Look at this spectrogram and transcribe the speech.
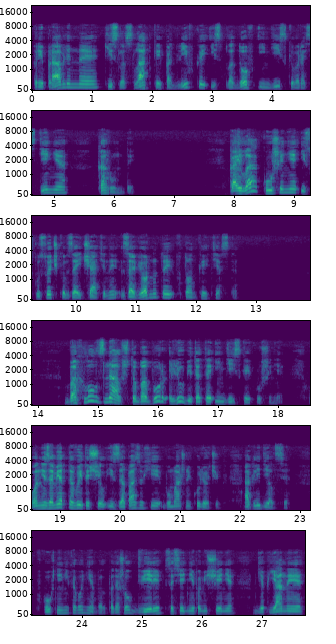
приправленная кисло-сладкой подливкой из плодов индийского растения корунды. Кайла – кушанье из кусочков зайчатины, завернутой в тонкое тесто. Бахлул знал, что Бабур любит это индийское кушанье. Он незаметно вытащил из-за пазухи бумажный кулечек, огляделся. В кухне никого не было. Подошел к двери в соседнее помещение, где пьяные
